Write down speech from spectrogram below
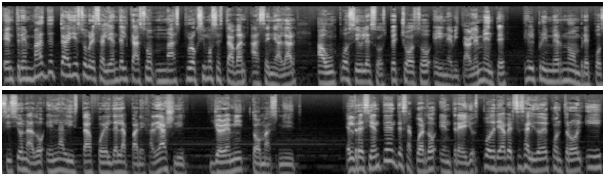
Entre más detalles sobresalían del caso, más próximos estaban a señalar a un posible sospechoso e inevitablemente el primer nombre posicionado en la lista fue el de la pareja de Ashley, Jeremy Thomas Smith. El reciente desacuerdo entre ellos podría haberse salido de control y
